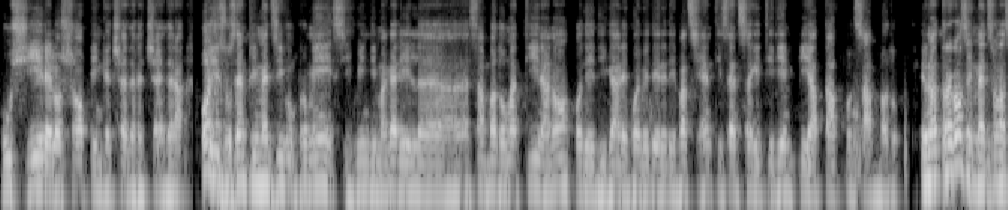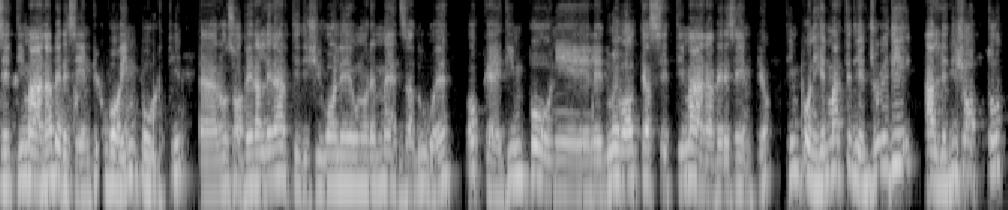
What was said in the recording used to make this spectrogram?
uscire, lo shopping, eccetera, eccetera. Poi ci sono sempre i mezzi compromessi, quindi magari il eh, sabato mattina, no? Puoi dedicare, puoi vedere dei pazienti senza che ti riempi a tappo il sabato. E un'altra cosa, in mezzo alla settimana, per esempio, puoi importi, eh, lo so, per allenarti ti ci vuole un'ora e mezza, due, ok, ti imponi le due volte a settimana, per esempio, ti imponi che martedì e giovedì alle 18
